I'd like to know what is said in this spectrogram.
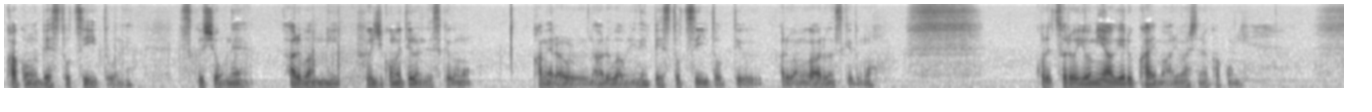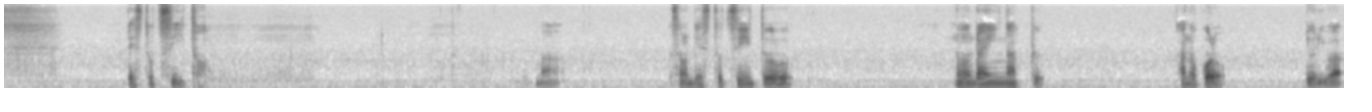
過去のベストツイートをねスクショをねアルバムに封じ込めてるんですけどもカメラロールのアルバムにねベストツイートっていうアルバムがあるんですけどもこれそれを読み上げる回もありましたね過去に。ベストツイート。まあそのベストツイートのラインナップあの頃よりは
